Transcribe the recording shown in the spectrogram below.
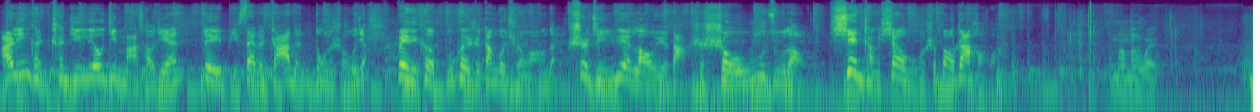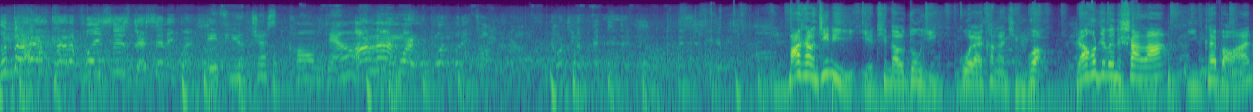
而林肯趁机溜进马槽间，对比赛的闸门动了手脚。贝里克不愧是当过拳王的，事情越闹越大，是手舞足蹈，现场效果是爆炸好啊！I'm on my way. What the hell kind of place is this, anyway? If you just calm down. I'm not. Wait, what, what are you talking about? I want you to fix this. This is you give the. 马场经理也听到了动静，过来看看情况。然后这边的莎拉引开保安，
